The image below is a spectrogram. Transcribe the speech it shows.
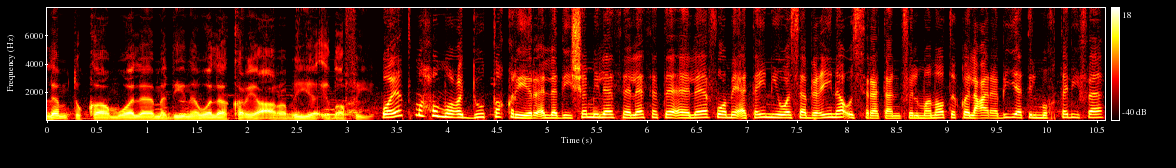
لم تقام ولا مدينة ولا قرية عربية إضافية. ويطمح معدو التقرير الذي شمل 3270 أسرة في المناطق العربية المختلفة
